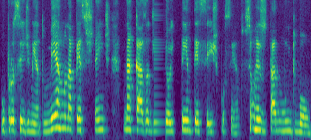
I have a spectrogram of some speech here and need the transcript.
o procedimento, mesmo na persistente, na casa de 86%. Isso é um resultado muito bom.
